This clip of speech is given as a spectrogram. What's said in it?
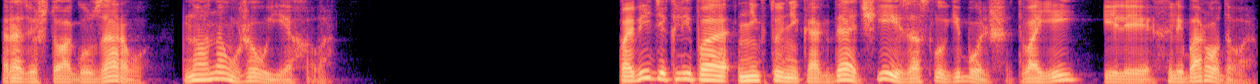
Разве что Агузарову, но она уже уехала. Победе клипа «Никто никогда» чьей заслуги больше, твоей или Хлебородова?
